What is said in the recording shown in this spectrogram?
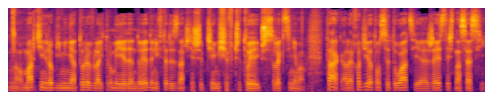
No, Marcin robi miniatury w Lightroomie 1 do 1 i wtedy znacznie szybciej mi się wczytuje i przy selekcji nie mam. Tak, ale chodzi o tą sytuację, że jesteś na sesji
